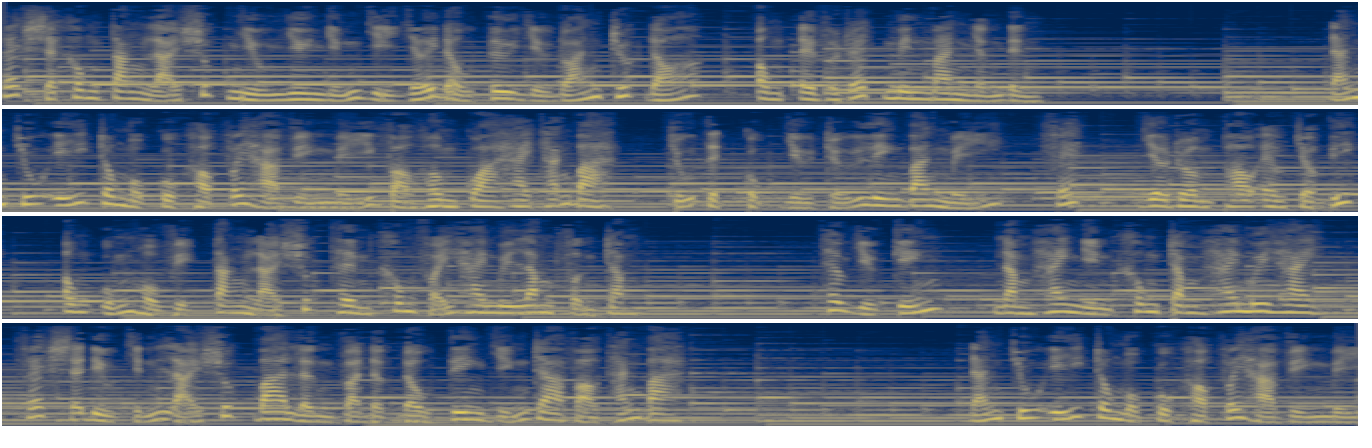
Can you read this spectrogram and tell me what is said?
Fed sẽ không tăng lãi suất nhiều như những gì giới đầu tư dự đoán trước đó, ông Everett Minman nhận định. Đáng chú ý trong một cuộc họp với Hạ viện Mỹ vào hôm qua 2 tháng 3, Chủ tịch Cục Dự trữ Liên bang Mỹ, Fed, Jerome Powell cho biết, ông ủng hộ việc tăng lãi suất thêm 0,25%. Theo dự kiến, năm 2022, Fed sẽ điều chỉnh lãi suất 3 lần và đợt đầu tiên diễn ra vào tháng 3. Đáng chú ý trong một cuộc họp với Hạ viện Mỹ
